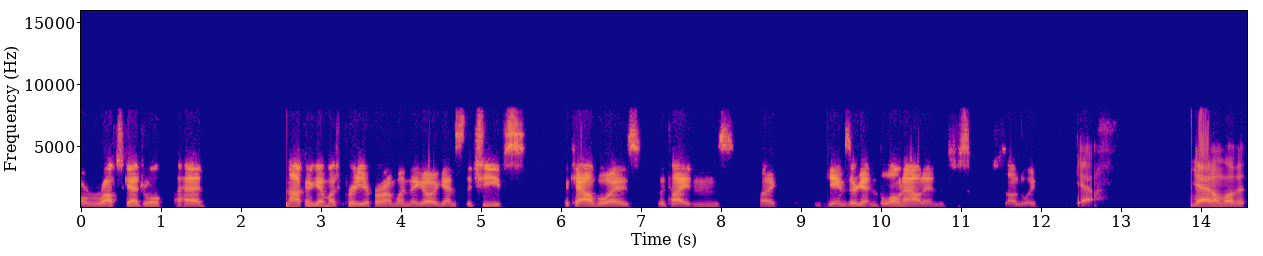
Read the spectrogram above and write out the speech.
a rough schedule ahead. Not going to get much prettier for them when they go against the Chiefs, the Cowboys, the Titans. Like games they're getting blown out in. It's just, just ugly. Yeah. Yeah, I don't love it.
